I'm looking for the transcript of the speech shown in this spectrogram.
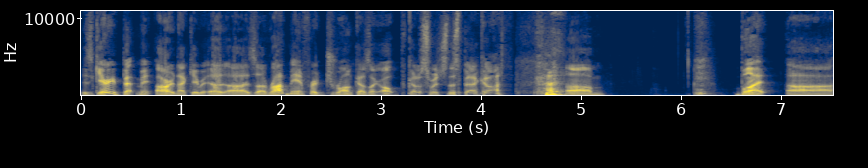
is Gary Bettman or not Gary? Uh, uh, is uh, Rob Manfred drunk? I was like, oh, gotta switch this back on. um, but uh,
